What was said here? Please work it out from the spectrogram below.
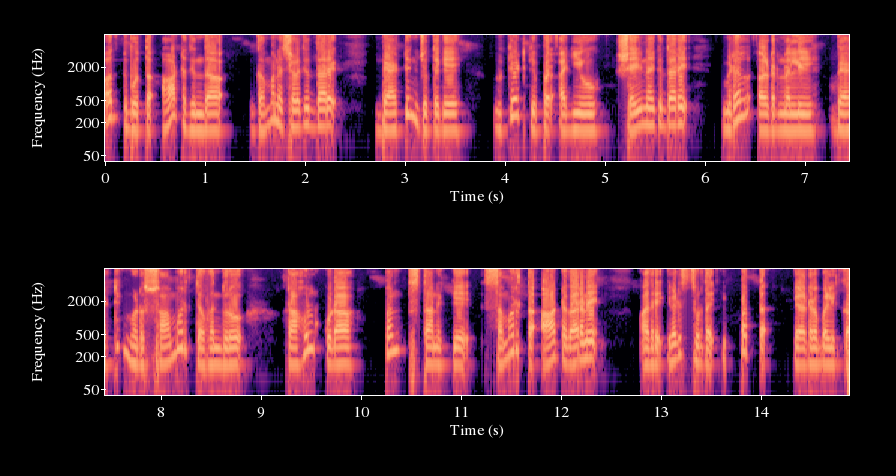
ಅದ್ಭುತ ಆಟದಿಂದ ಗಮನ ಸೆಳೆದಿದ್ದಾರೆ. ಬ್ಯಾಟಿಂಗ್ ಜೊತೆಗೆ ವಿಕೆಟ್ ಕೀಪರ್ ಆಗಿಯೂ ಶೈನ್ ಆಗಿದ್ದಾರೆ. ಮಿಡಲ್ ಆರ್ಡರ್ನಲ್ಲಿ ಬ್ಯಾಟಿಂಗ್ ಮಾಡೋ ಸಾಮರ್ಥ್ಯ ಹೊಂದಿರೋ ರಾಹುಲ್ ಕೂಡ ಪಂತ್ ಸ್ಥಾನಕ್ಕೆ ಸಮರ್ಥ ಆಟಗಾರನೇ. ಆದರೆ ಎರಡು ಸಾವಿರದ ಇಪ್ಪತ್ತ ಎರಡರ ಬಳಿಕ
